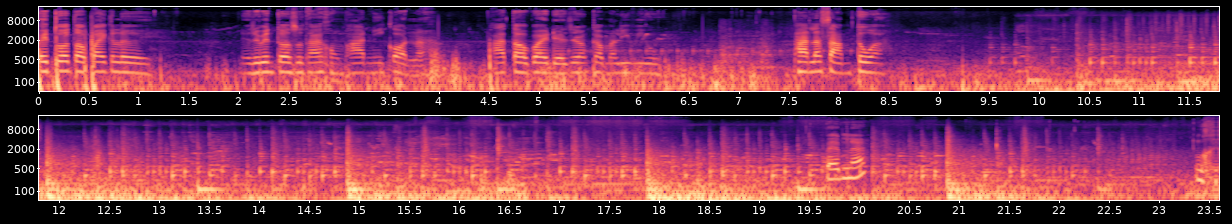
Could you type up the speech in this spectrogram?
ไปตัวต่อไปกันเลย เดี๋ยวจะเป็นตัวสุดท้ายของพาร์ทนี้ก่อนนะ พาร์ทต่อไปเดี๋ยวจะกลับมารีวิว พาร์ทละสามตัว ป๊บนะ โอเค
